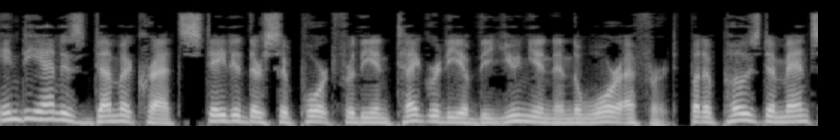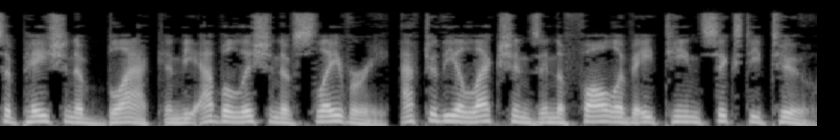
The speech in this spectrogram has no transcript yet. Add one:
Indiana's Democrats stated their support for the integrity of the Union and the war effort, but opposed emancipation of black and the abolition of slavery. After the elections in the fall of 1862,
